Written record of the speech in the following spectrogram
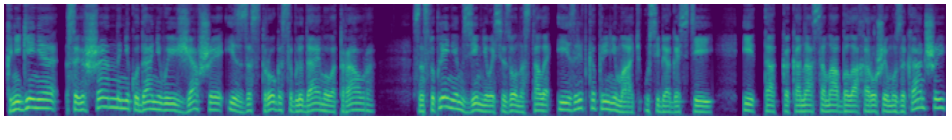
Княгиня, совершенно никуда не выезжавшая из-за строго соблюдаемого траура, с наступлением зимнего сезона стала изредка принимать у себя гостей, и так как она сама была хорошей музыкантшей,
